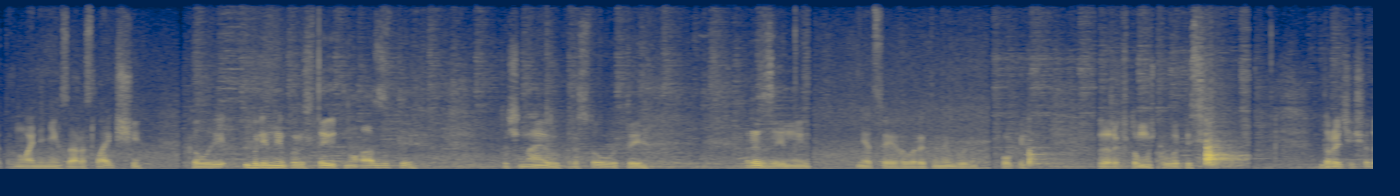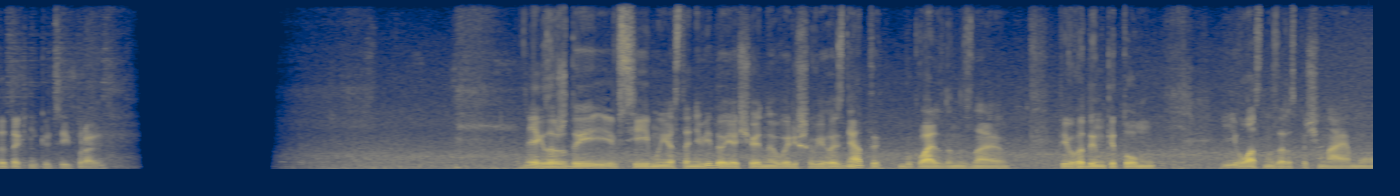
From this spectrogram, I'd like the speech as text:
що тренування ніг зараз легші. Коли бліни перестають налазити, починаю використовувати резину. Ні, це я говорити не буду. Поки зараз в тому куватись. До речі, щодо техніки в цій вправі. Як завжди, і всі мої останні відео, я щойно вирішив його зняти, буквально не знаю, півгодинки тому. І, власне, зараз починаємо.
